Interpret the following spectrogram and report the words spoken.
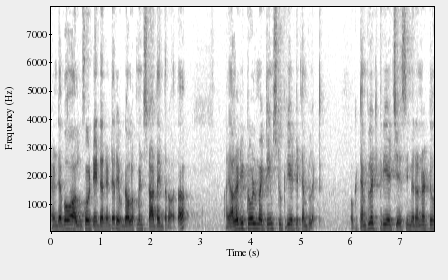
అండ్ అబౌవ్ ఆల్ ఇంకోటి ఏంటంటే రేపు డెవలప్మెంట్ స్టార్ట్ అయిన తర్వాత I already told my teams to create a template ఒక టెంప్లెట్ క్రియేట్ చేసి మీరు అన్నట్టు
